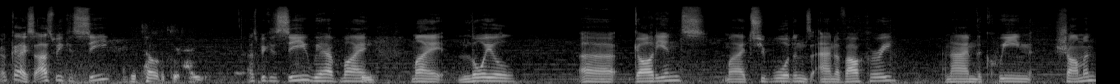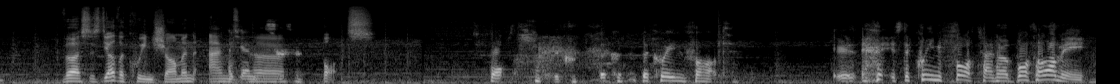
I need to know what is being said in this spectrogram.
Okay, so as we can see, I could tell the kid as we can see, we have my my loyal uh, guardians, my two wardens and a Valkyrie, and I am the Queen Shaman versus the other Queen Shaman and Against- her bots. Bots. The, the queen fought. it's the Queen Fought and her bot army.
